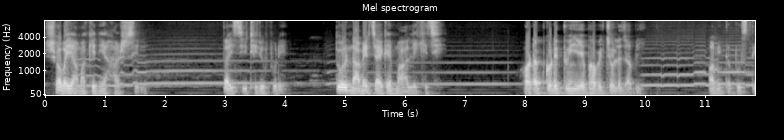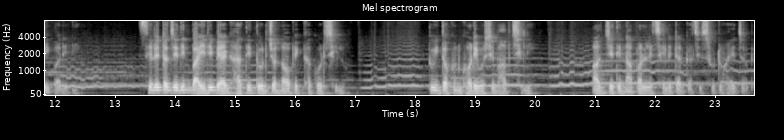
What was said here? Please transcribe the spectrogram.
সবাই আমাকে নিয়ে হাসছিল। তাই চিঠির উপরে তোর নামের জায়গায় মা লিখেছি। হঠাৎ করে তুই এভাবে চলে যাবি। আমি তা বুঝতেই পারিনি। ছেলেটা যেদিন বাইরে ব্যাগ হাতে তোর জন্য অপেক্ষা করছিল তুই তখন ঘরে বসে ভাবছিলি আজ যেতে না পারলে ছেলেটার কাছে ছোট হয়ে যাবে।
